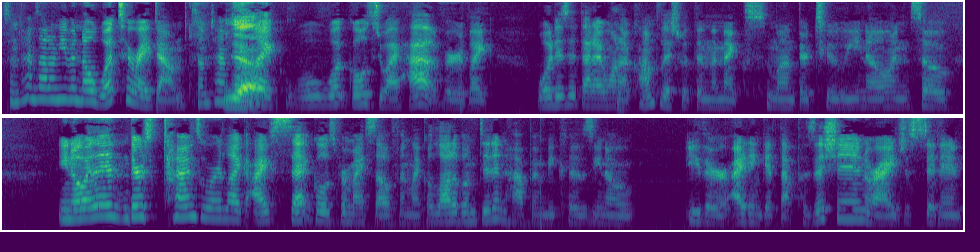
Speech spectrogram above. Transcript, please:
sometimes I don't even know what to write down. Sometimes Yeah. I'm like, well, what goals do I have, or like, what is it that I want to accomplish within the next month or two, you know? And so, you know, and then there's times where like I've set goals for myself, and like a lot of them didn't happen because you know, either I didn't get that position or I just didn't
